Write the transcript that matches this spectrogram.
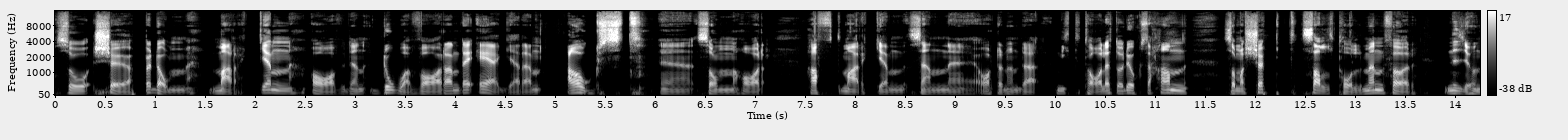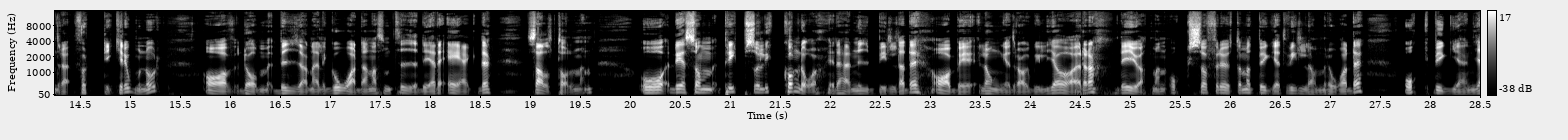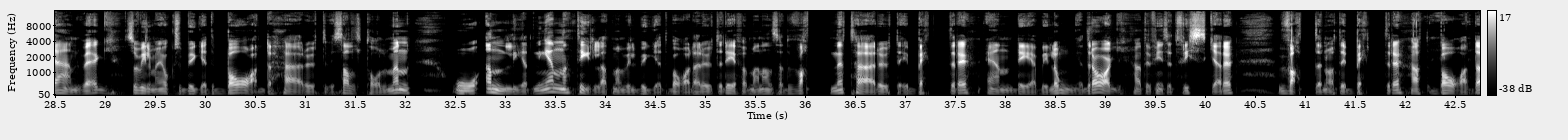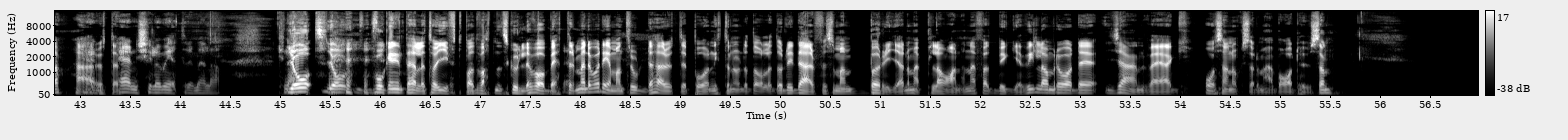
så köper de marken av den dåvarande ägaren Augst eh, som har haft marken sedan eh, 1890-talet. Och det är också han som har köpt Saltholmen för 940 kronor av de byarna eller gårdarna som tidigare ägde Saltholmen. Och Det som Prips och Lyckom då i det här nybildade AB Långedrag vill göra, det är ju att man också, förutom att bygga ett villaområde och bygga en järnväg, så vill man ju också bygga ett bad här ute vid Saltholmen. Och anledningen till att man vill bygga ett bad här ute, det är för att man anser att vattnet här ute är bättre än det vid Långedrag. Att det finns ett friskare vatten och att det är bättre att bada här en, ute. En kilometer emellan. Jag, jag vågar inte heller ta gift på att vattnet skulle vara bättre, men det var det man trodde här ute på 1900-talet och det är därför som man börjar de här planerna för att bygga villaområde, järnväg och sen också de här badhusen.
